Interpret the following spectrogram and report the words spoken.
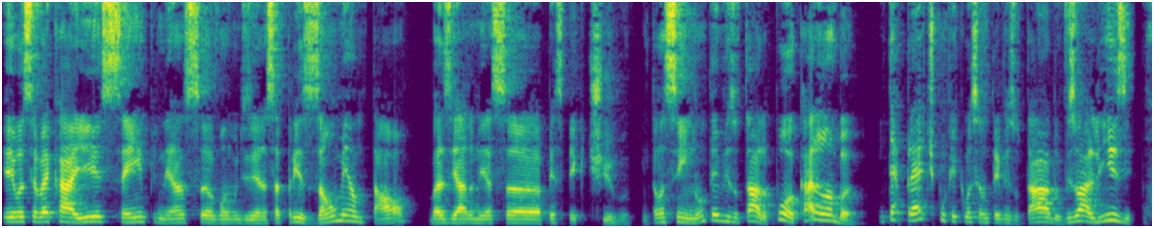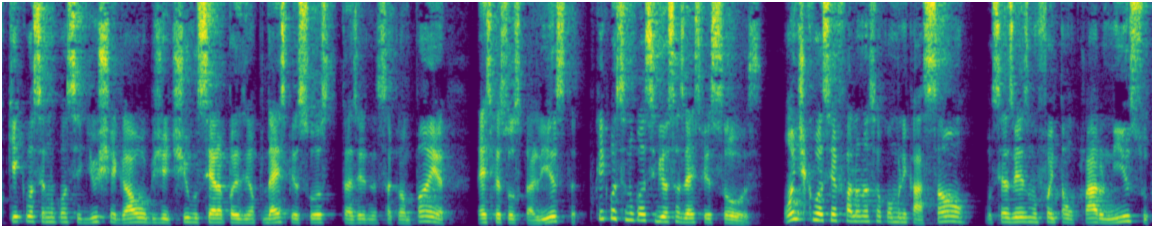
E aí você vai cair sempre nessa, vamos dizer, nessa prisão mental baseado nessa perspectiva. Então, assim, não teve resultado? Pô, caramba! Interprete por que, que você não teve resultado, visualize por que, que você não conseguiu chegar ao objetivo, se era, por exemplo, 10 pessoas trazer nessa campanha, 10 pessoas para a lista, por que, que você não conseguiu essas 10 pessoas? Onde que você falou na sua comunicação? Você às vezes não foi tão claro nisso?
